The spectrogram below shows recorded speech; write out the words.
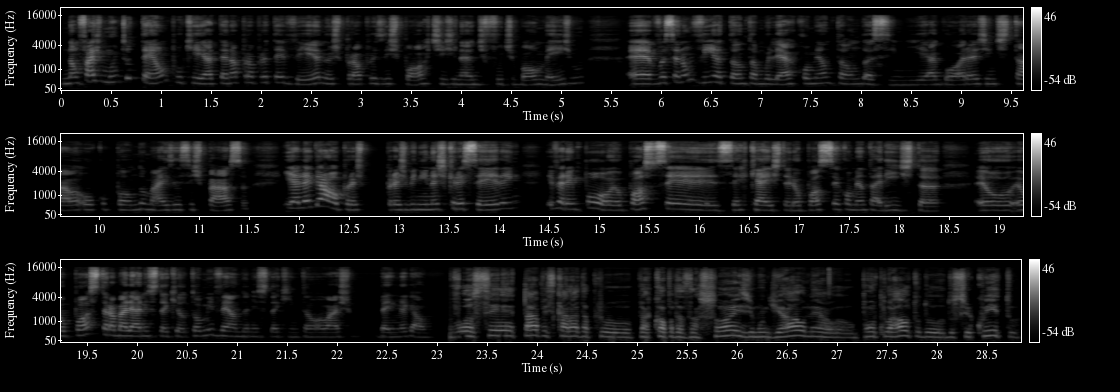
não faz muito tempo que até na própria TV, nos próprios esportes, né, de futebol mesmo, é, você não via tanta mulher comentando assim. E agora a gente está ocupando mais esse espaço. E é legal para as meninas crescerem e verem, pô, eu posso ser, ser caster, eu posso ser comentarista, eu, eu posso trabalhar nisso daqui, eu tô me vendo nisso daqui, então eu acho bem legal. Você estava escalada para a Copa das Nações e Mundial, né? O ponto alto do, do circuito.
